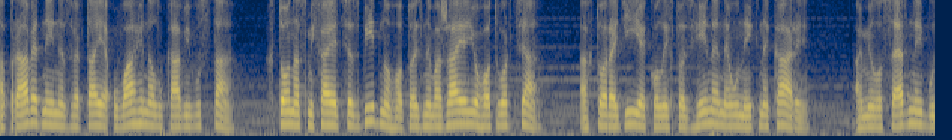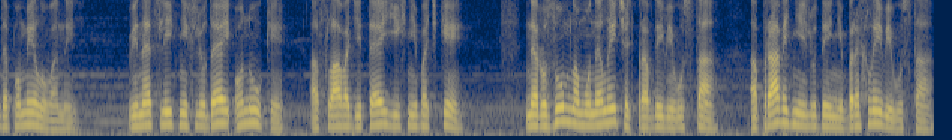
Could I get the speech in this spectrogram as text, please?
а праведний не звертає уваги на лукаві вуста. Хто насміхається з бідного, той зневажає його Творця, а хто радіє, коли хтось гине, не уникне кари, а милосердний буде помилуваний. Вінець літніх людей онуки, а слава дітей їхні батьки. Нерозумному не личать правдиві вуста, а праведній людині брехливі вуста.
